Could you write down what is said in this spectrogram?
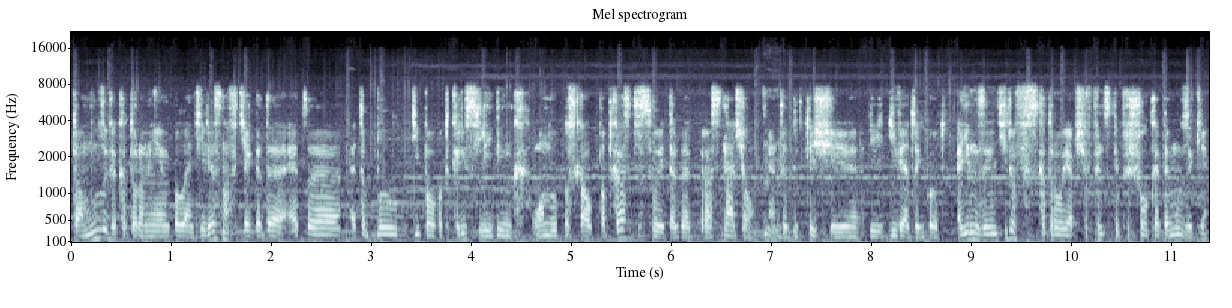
Та музыка, которая мне была интересна в те годы, это, это был типа вот Крис Ливинг, он выпускал подкасты свои тогда как раз начал. Mm-hmm. Это 2009 год. Один из ориентиров, с которого я вообще, в принципе, пришел к этой музыке.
